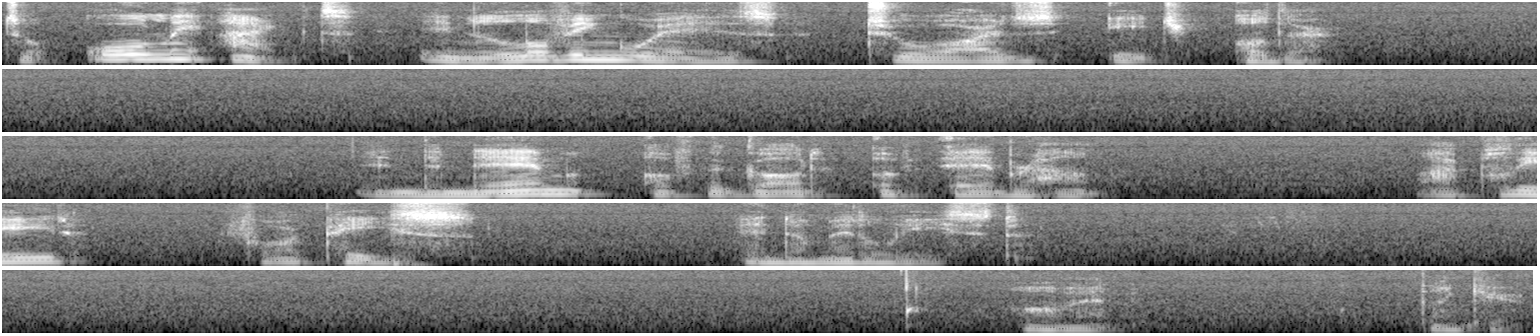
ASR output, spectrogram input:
to only act in loving ways towards each other. In the name of the God of Abraham, I plead for peace in the Middle East. Amen. Thank you.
